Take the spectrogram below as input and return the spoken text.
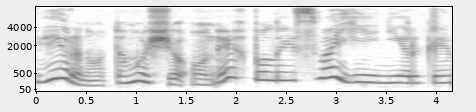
Вірно, тому що у них були свої нірки.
